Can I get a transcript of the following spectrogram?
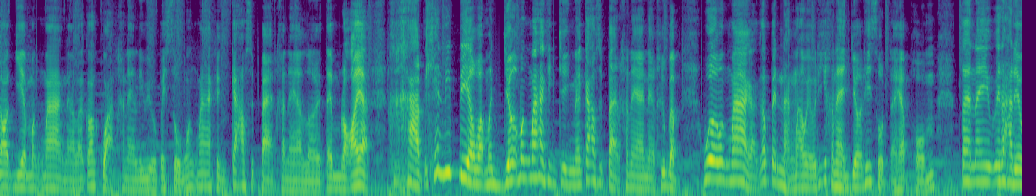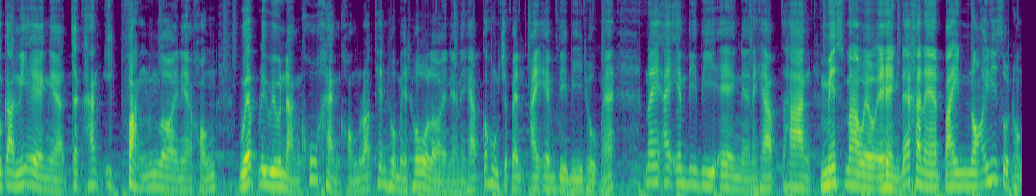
ยอดเยี่ยมมาก ๆ นะ แล้วก็กวาดคะแนนรีวิวไปสูงมาก ๆ ถึง 98 คะแนนเลย เต็มร้อยอะคือขาดไปแค่นิดเดียวอะมันเยอะมาก ๆ จริง ๆ นะ 98 คะแนนเนี่ยคือแบบเวอร์มาก ๆ อะก็เป็นหนังมาเวลที่คะแนนเยอะที่สุดนะครับผม แต่ในเวลาเดียวกันนี้เองเนี่ยจากทางอีกฝั่งหนึงเลยเนี่ยของเว็บรีวิวหนังคู่แข่งของ Rotten Tomato เลยเนี่ยนะครับก็คงจะเป็น IMDb ถูกไหมใน IMDb เองเนี่ยนะครับทาง Miss Marvel เองได้คะแนนไปน้อยที่สุดของ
